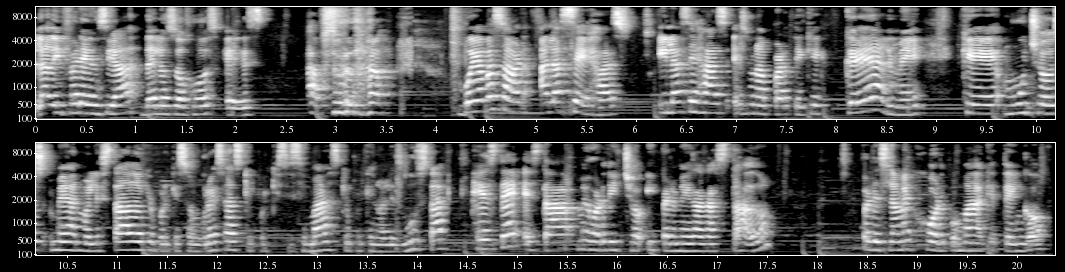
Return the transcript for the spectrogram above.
la diferencia de los ojos es absurda. Voy a pasar a las cejas y las cejas es una parte que créanme que muchos me han molestado, que porque son gruesas, que porque se más, que porque no les gusta. Este está, mejor dicho, hiper mega gastado, pero es la mejor pomada que tengo.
